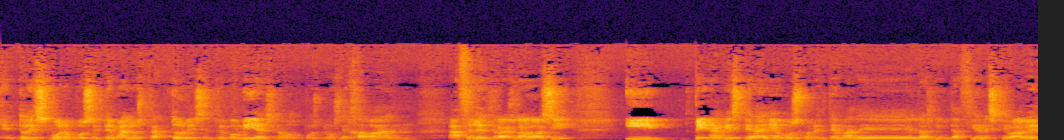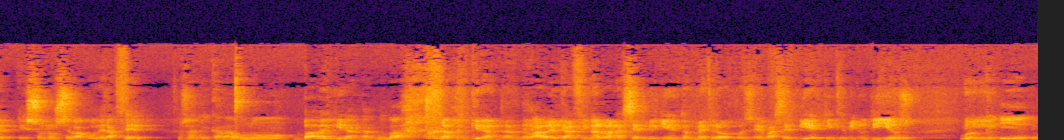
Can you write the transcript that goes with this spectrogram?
entonces, bueno, pues el tema de los tractores, entre comillas, no, pues nos dejaban hacer el traslado así. Y pena que este año, pues con el tema de las limitaciones que va a haber, eso no se va a poder hacer. O sea, que cada uno Va a haber que ir andando. va... Va a haber que ir andando. A ver, que al final van a ser 1500 metros, pues eh, va a ser 10-15 minutillos. Bueno, y- y eh,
